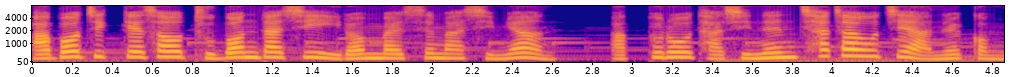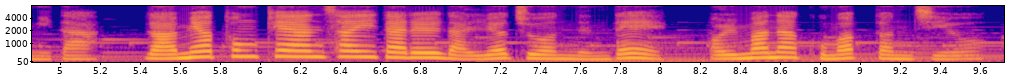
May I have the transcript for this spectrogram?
아버지께서 두 번 다시 이런 말씀 하시면 앞으로 다시는 찾아오지 않을 겁니다. 라며 통쾌한 사이다를 날려주었는데 얼마나 고맙던지요.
